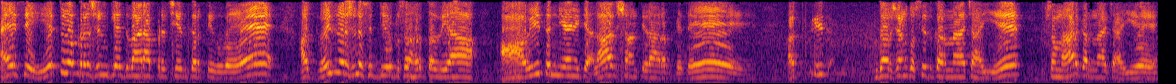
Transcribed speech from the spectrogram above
ऐसे हेतु प्रदर्शन के द्वारा प्रच्छेद करते हुए अद्वैत दर्शन सिद्धि रूप उपसंहर्तव्या आवित अलाद शांति आरभ्य अद्वैत दर्शन को सिद्ध करना चाहिए, संहार करना चाहिए।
